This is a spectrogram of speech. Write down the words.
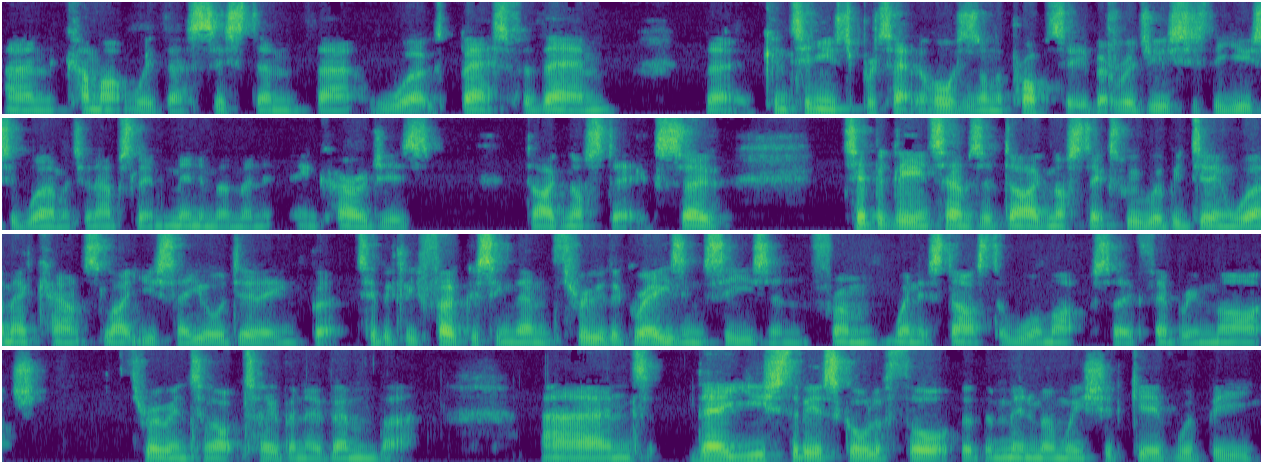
and come up with a system that works best for them that continues to protect the horses on the property but reduces the use of wormer to an absolute minimum and encourages diagnostics. So typically in terms of diagnostics we would be doing worm egg counts like you say you're doing but typically focusing them through the grazing season from when it starts to warm up so february march through into october november and there used to be a school of thought that the minimum we should give would be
